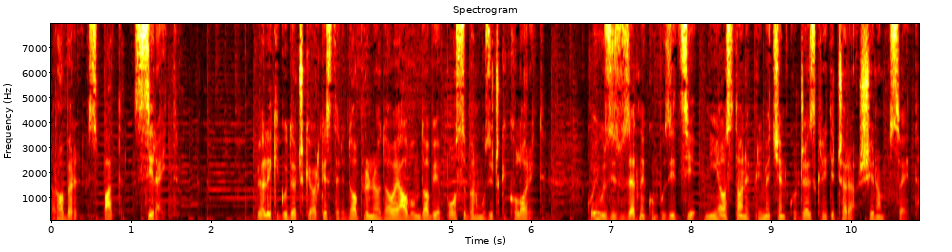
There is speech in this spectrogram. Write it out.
Robert Spat Sirajt. Veliki gudački orkestar je doprinio da ovaj album dobije poseban muzički kolorit, koji uz izuzetne kompozicije nije ostao neprimećen kod jazz kritičara širom sveta.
